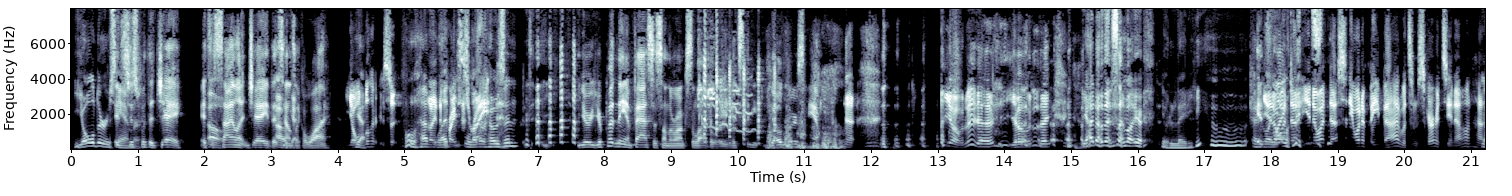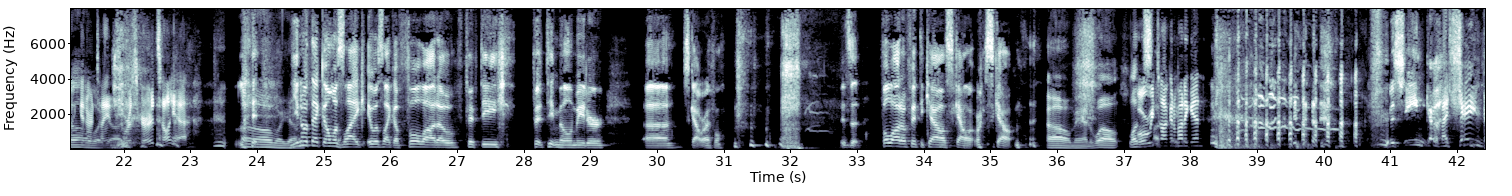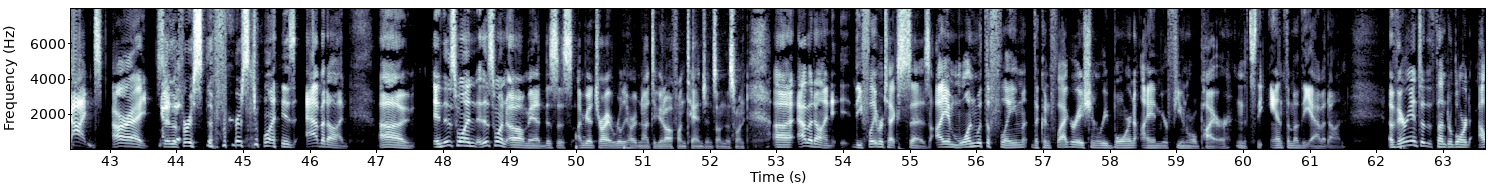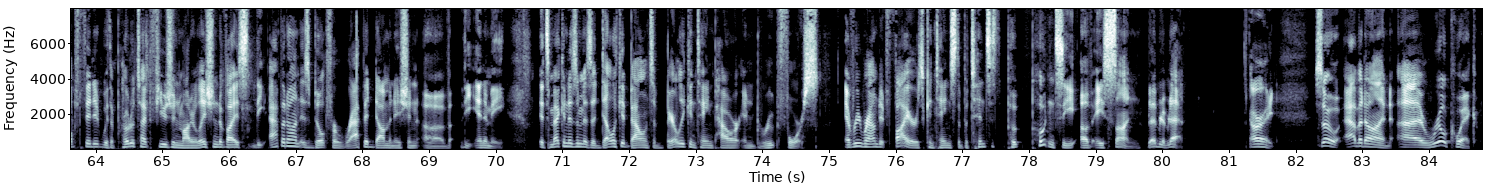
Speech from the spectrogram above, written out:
Yodeler's It's hammer. just with a J. It's Oh. a silent J that Oh, sounds okay. like a Y. Yodler. So, we'll have like the lead, Price is Right. You're you're putting the emphasis on the wrong syllable. It's the yodeler's hammer. Yodler, yodler. yeah, I know that sound like yodelady. And It's You know what? You know what? Destiny wouldn't be bad with some skirts. You know how to oh get Oh her my tight God. short skirts. Hell yeah. Oh my god! You know what that gun was like? It was like a full auto 50, 50 millimeter uh, scout rifle. it's a full auto 50 cal scout. scout. Oh man. Well, let's. What were we talking about again? Machine gun. machine guns. All right. So the first the first one is Abaddon. Uh in this one, this one, oh man, this is. I'm gonna try really hard not to get off on tangents on this one. Uh, Abaddon, the flavor text says, "I am one with the flame, the conflagration reborn. I am your funeral pyre," and it's the anthem of the Abaddon. A variant of the Thunderlord outfitted with a prototype fusion modulation device, the Abaddon is built for rapid domination of the enemy. Its mechanism is a delicate balance of barely contained power and brute force. Every round it fires contains the poten- po- potency of a sun. Blah, blah, blah. All right. So, Abaddon, uh, real quick.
